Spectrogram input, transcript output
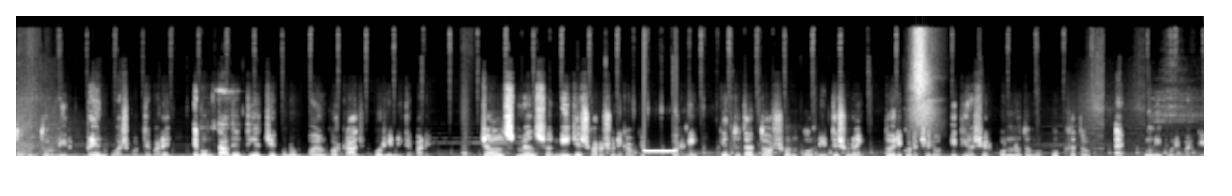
তরুণ তরুণীর ব্রেন ওয়াশ করতে পারে এবং তাদের দিয়ে যে কোনো ভয়ঙ্কর কাজ করিয়ে নিতে পারে। চার্লস ম্যানসন নিজে সরাসরি কাউকে করেনি, কিন্তু তার দর্শন ও নির্দেশনাই তৈরি করেছিল ইতিহাসের অন্যতম কুখ্যাত এক খুনি পরিবারকে।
